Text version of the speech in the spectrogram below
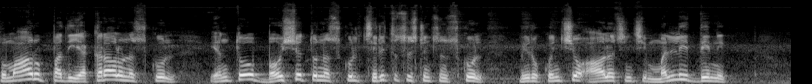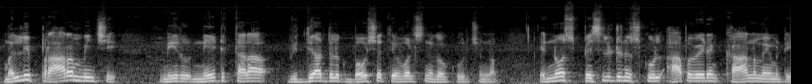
సుమారు పది ఎకరాలు ఉన్న స్కూల్ ఎంతో భవిష్యత్తు ఉన్న స్కూల్ చరిత్ర సృష్టించిన స్కూల్. మీరు కొంచెం ఆలోచించి మళ్ళీ దీన్ని మళ్ళీ ప్రారంభించి మీరు నేటి తర విద్యార్థులకు భవిష్యత్తు ఇవ్వాల్సిందిగా కూర్చున్నాం. ఎన్నో స్పెసిలిటీని స్కూల్ ఆపవేయడం కారణం ఏమిటి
